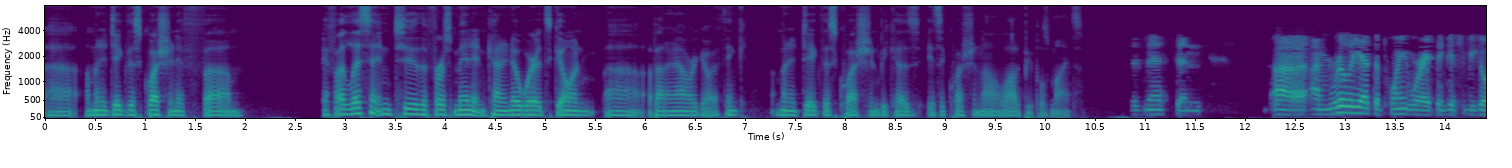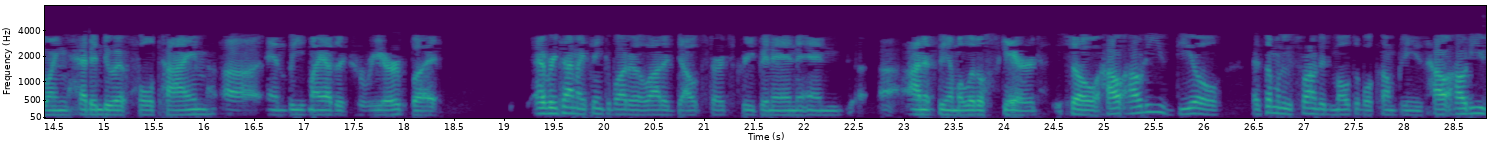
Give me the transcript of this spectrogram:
uh, I'm going to dig this question. If um, if I listen to the first minute and kind of know where it's going uh, about an hour ago, I think I'm going to dig this question because it's a question on a lot of people's minds. business and uh I'm really at the point where I think I should be going head into it full time uh and leave my other career, but every time I think about it a lot of doubt starts creeping in and uh, honestly I'm a little scared. So how how do you deal as someone who's founded multiple companies, how how do you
